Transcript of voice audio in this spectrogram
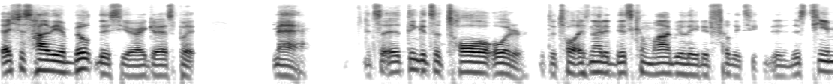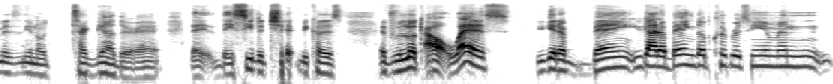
that's just how they are built this year, I guess. But man, it's a, I think it's a tall order. It's a tall. It's not a discombobulated Philly team. This team is you know together, and they they see the chip because if you look out west, you get a bang, you got a banged up Clipper team, and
